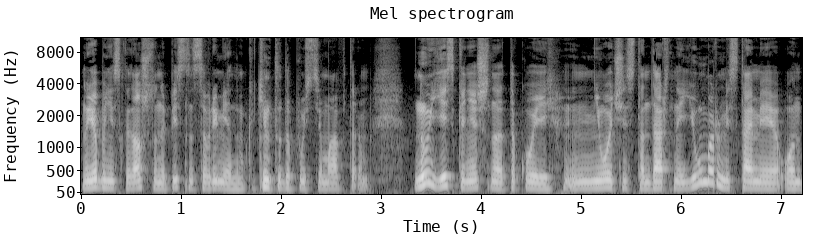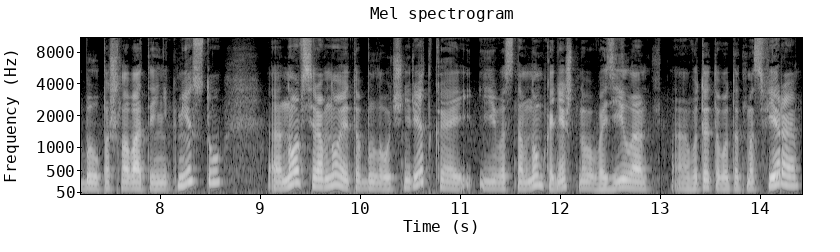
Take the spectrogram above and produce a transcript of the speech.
ну, я бы не сказал, что написано современным каким-то, допустим, автором. Ну, есть, конечно, такой не очень стандартный юмор, местами он был пошловатый и не к месту, э, но все равно это было очень редко, и в основном, конечно, возила э, вот эта вот атмосфера,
